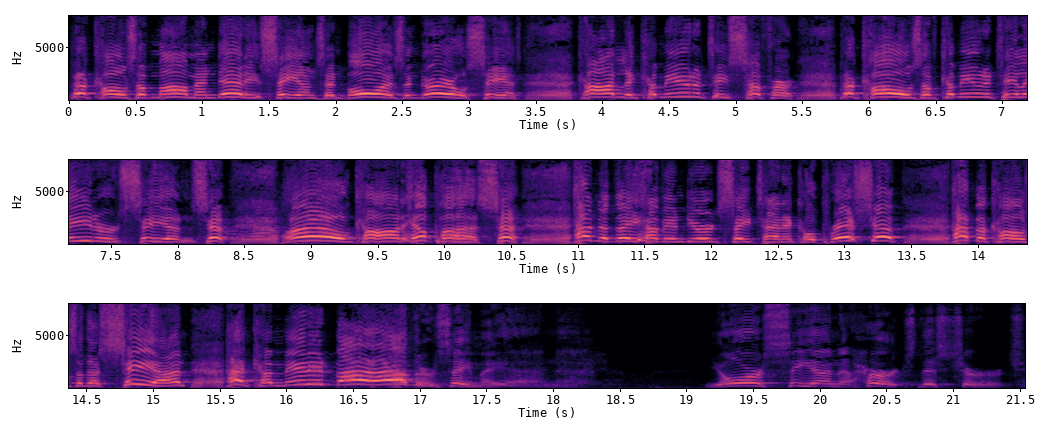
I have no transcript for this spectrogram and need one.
because of mom and daddy sins and boys and girls' sins. Godly communities suffer because of community leaders' sins. Oh, God, help us. And they have endured satanic oppression because of the sin committed by others. Amen. Your sin hurts this church.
